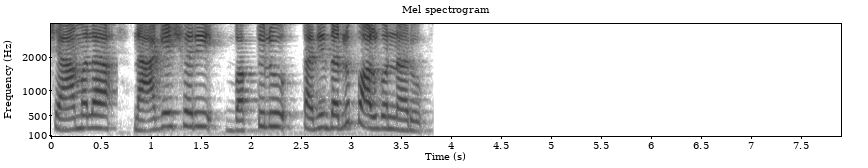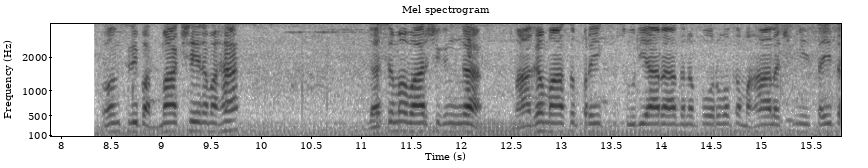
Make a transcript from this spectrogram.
శ్యామల నాగేశ్వరి భక్తులు తదితరులు పాల్గొన్నారు. ఓం శ్రీ పద్మాక్షి నమ. దశమ వార్షికంగా మాఘమాస ప్రయుక్త సూర్యారాధన పూర్వక మహాలక్ష్మి సహిత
